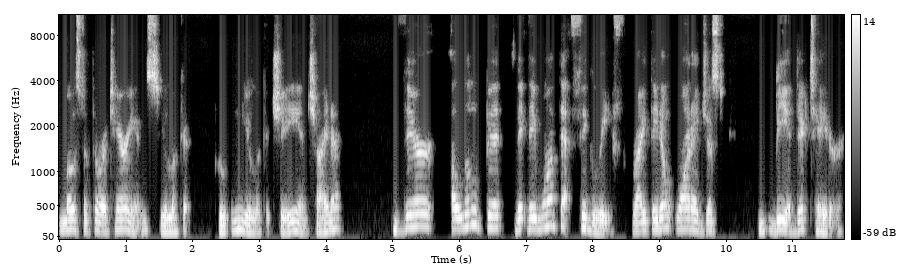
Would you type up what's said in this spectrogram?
most authoritarians, you look at Putin, you look at Xi and China, they're a little bit they, they want that fig leaf, right? They don't want to just be a dictator.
